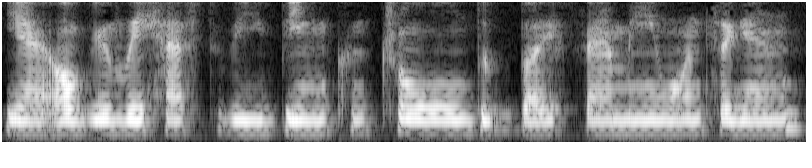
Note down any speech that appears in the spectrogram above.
yeah, obviously has to be being controlled by Fami once again.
